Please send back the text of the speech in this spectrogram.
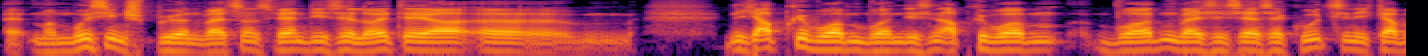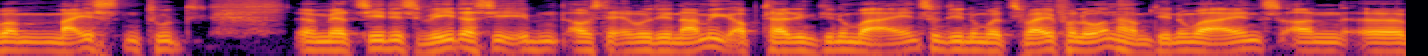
Äh, man muss ihn spüren, weil sonst wären diese Leute ja äh, nicht abgeworben worden. Die sind abgeworben worden, weil sie sehr, sehr gut sind. Ich glaube, am meisten tut äh, Mercedes weh, dass sie eben aus der Aerodynamikabteilung die Nummer eins und die Nummer zwei verloren haben. Die Nummer eins an äh,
